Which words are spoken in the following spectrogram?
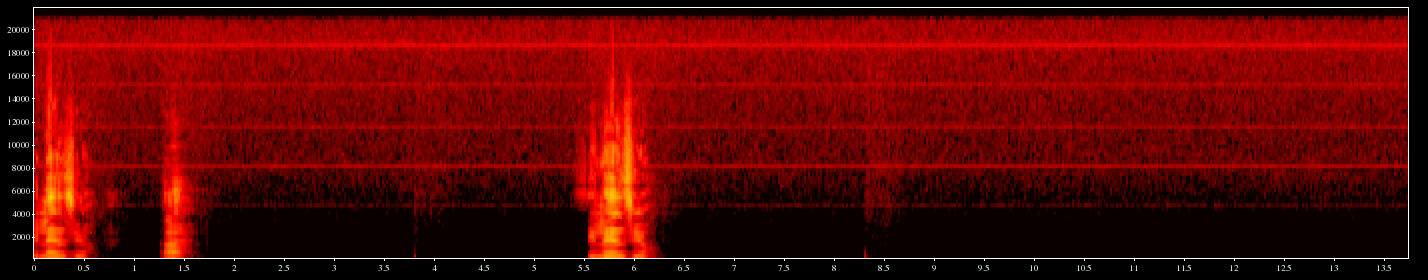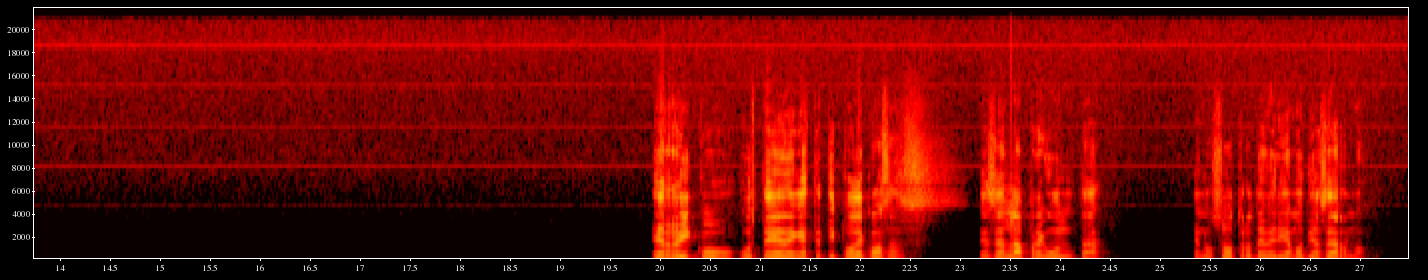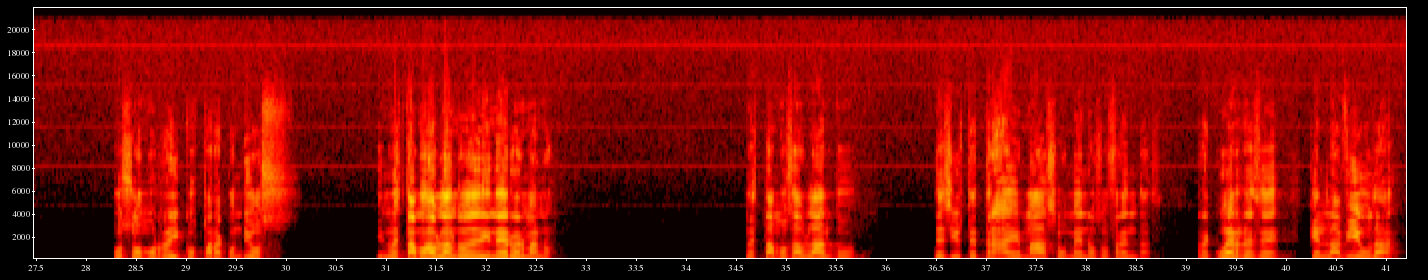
Silencio. ¿Ah? Silencio. ¿Es rico usted en este tipo de cosas? Esa es la pregunta que nosotros deberíamos de hacernos. ¿O somos ricos para con Dios? Y no estamos hablando de dinero, hermano. No estamos hablando de si usted trae más o menos ofrendas. Recuérdese que la viuda,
